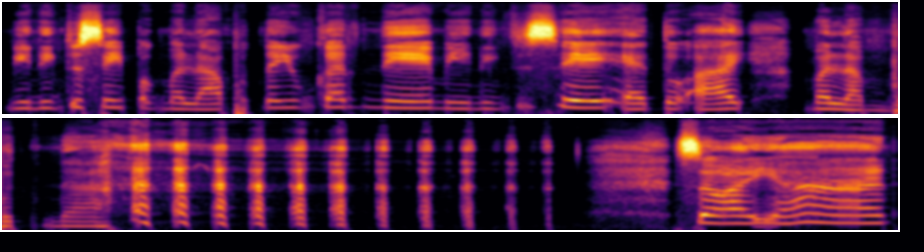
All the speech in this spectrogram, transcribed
Meaning to say, pag malapot na yung karne, meaning to say, eto ay malambot na. So, ayan.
